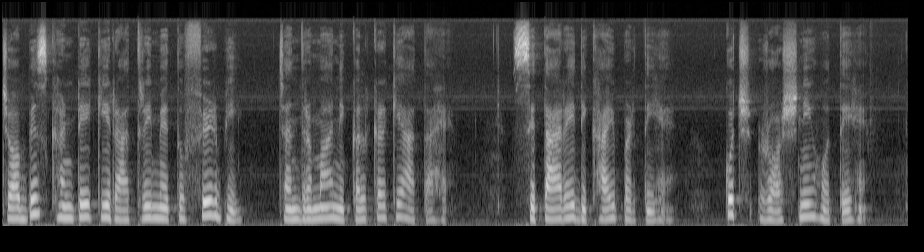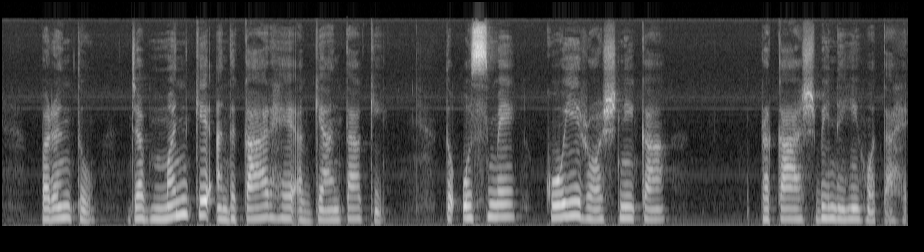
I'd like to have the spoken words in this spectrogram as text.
24 घंटे की रात्रि में तो फिर भी चंद्रमा निकल कर के आता है। सितारे दिखाई पड़ती है, कुछ रोशनी होते हैं। परंतु जब मन के अंधकार है अज्ञानता की तो उसमें कोई रोशनी का प्रकाश भी नहीं होता है।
